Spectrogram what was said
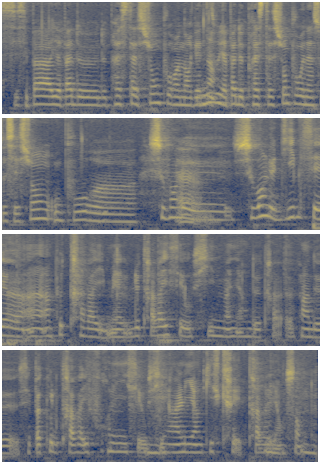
c'est pas il n'y a pas de, de, prestation pour un organisme il n'y a pas de prestation pour une association ou pour euh, souvent le euh, souvent le deal c'est un, peu de travail mais le travail c'est aussi une manière de enfin de c'est pas que le travail fourni c'est aussi mm. un lien qui se crée de travailler mm. ensemble mm.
